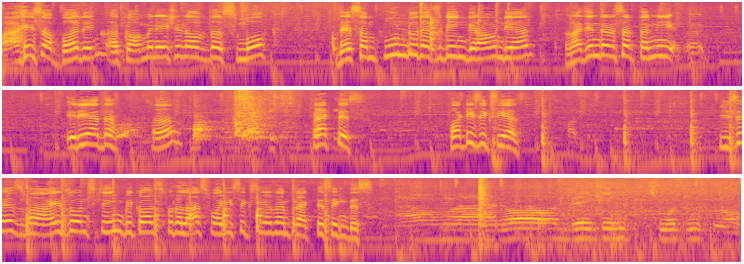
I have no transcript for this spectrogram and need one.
eyes are burning. A combination of the smoke. There's some pundu that's being ground here. Rajendra sir, Tanni, uh, area the huh? Practice. 46 years. He says, my eyes don't sting because for the last 46 years I'm practicing this. Um, uh, no drinking, smoking, no.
